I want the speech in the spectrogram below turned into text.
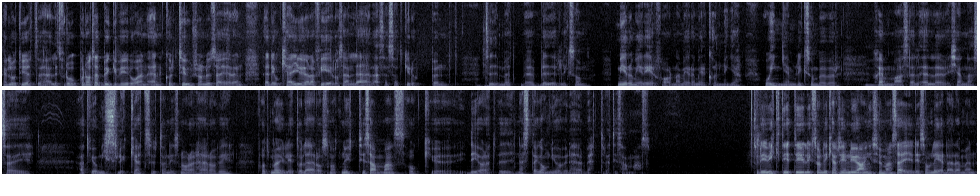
Det låter jättehärligt. För då, på något sätt bygger vi då en, en kultur som du säger, en, där det är okej okay att göra fel och sen lära sig så att gruppen, teamet blir liksom mer och mer erfarna, mer och mer kunniga. Och ingen liksom behöver mm. skämmas eller, eller känna sig att vi har misslyckats. Utan det är snarare här har vi fått möjlighet att lära oss något nytt tillsammans och eh, det gör att vi nästa gång gör vi det här bättre tillsammans. Så det är viktigt. Det, är liksom, det kanske är en nyans hur man säger det som ledare men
